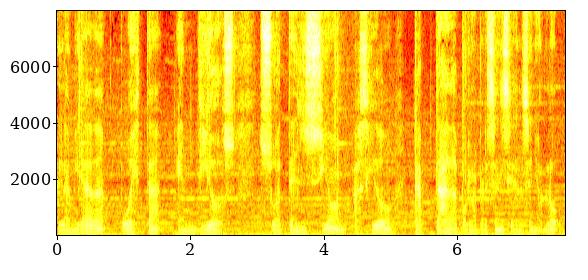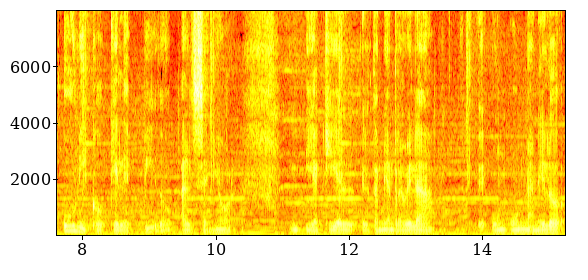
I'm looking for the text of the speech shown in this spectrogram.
la mirada puesta en Dios, su atención ha sido captada por la presencia del Señor. Lo único que le pido al Señor, y aquí él, también revela eh, un, anhelo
